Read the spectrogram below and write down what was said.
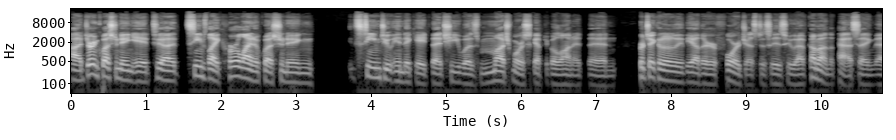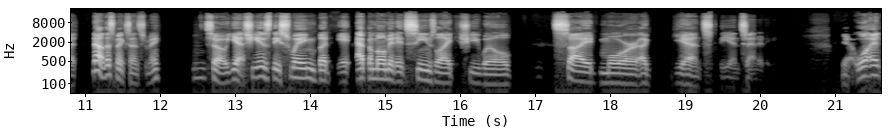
uh, during questioning, it uh, seems like her line of questioning seemed to indicate that she was much more skeptical on it than particularly the other four justices who have come out in the past saying that, no, this makes sense to me. So, yes, she is the swing, but it, at the moment, it seems like she will side more against the insanity. Yeah. Well, and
